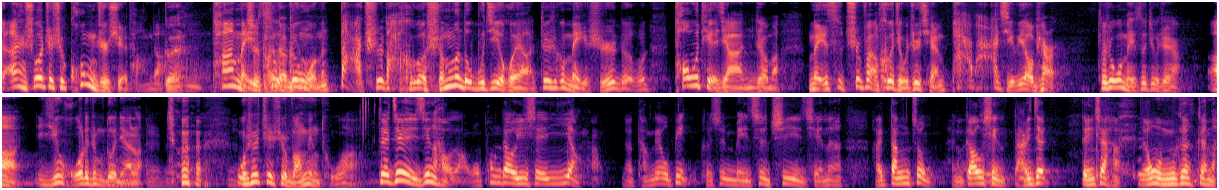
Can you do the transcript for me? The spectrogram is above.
按说这是控制血糖的，对，他每次跟我们大吃大喝，什么都不忌讳啊，这是个美食的饕餮家，你知道吗？每次吃饭喝酒之前，啪啪几个药片他说我每次就这样啊，已经活了这么多年了。我说这是亡命徒啊。对，这已经好了。我碰到一些一样啊，那糖尿病，可是每次吃以前呢，还当众很高兴打一针。等一下哈，然后我们干干嘛？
